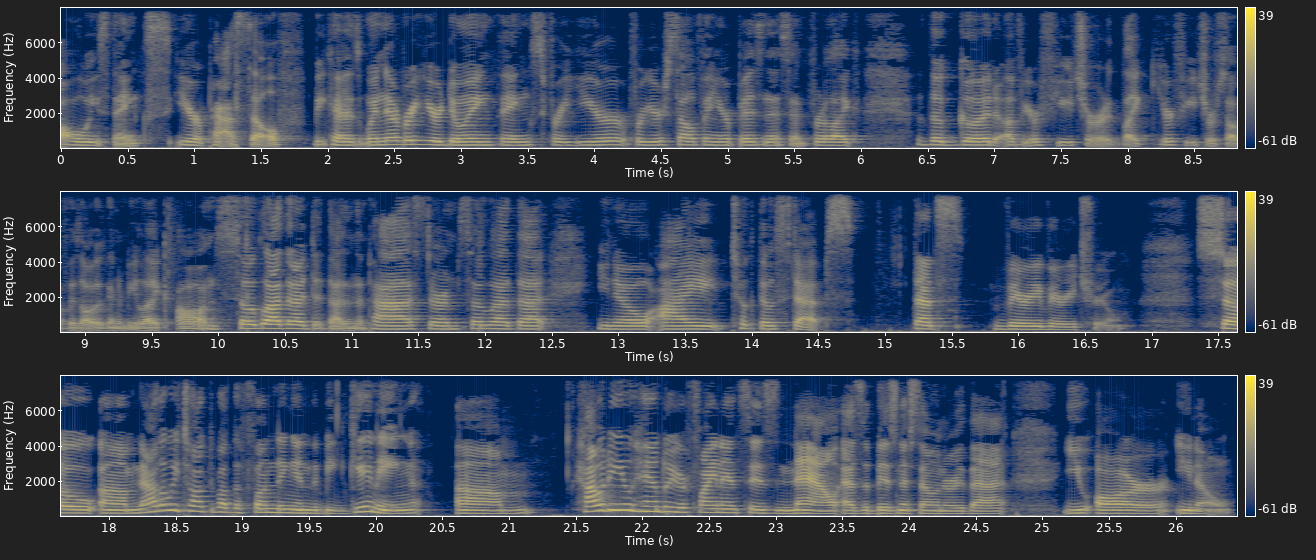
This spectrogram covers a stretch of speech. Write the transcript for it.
always thanks your past self because whenever you're doing things for your for yourself and your business and for like the good of your future, like your future self is always going to be like, "Oh, I'm so glad that I did that in the past," or "I'm so glad that, you know, I took those steps." That's very very true. So, um, now that we talked about the funding in the beginning, um, how do you handle your finances now as a business owner that you are, you know,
